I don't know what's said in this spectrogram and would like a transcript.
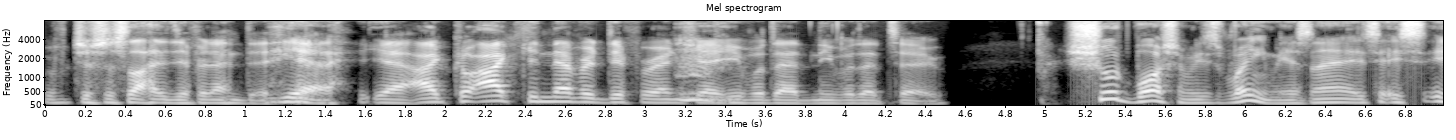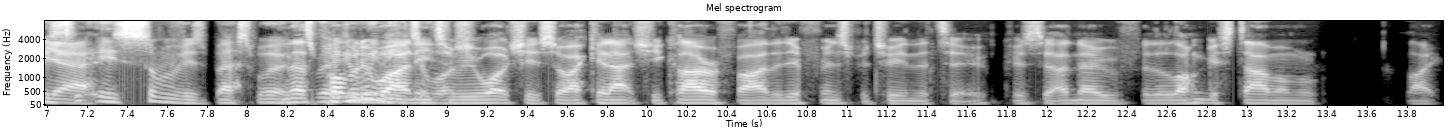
with just a slightly different ending. Yeah. yeah, yeah. I, I can never differentiate Evil Dead and Evil Dead Two, Should watch him. It's Raimi, isn't it? It's it's, it's, Yeah. it's some of his best work. and that's probably why I need to it. rewatch it so I can actually clarify the difference between the two. Because I know for the longest time I'm like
